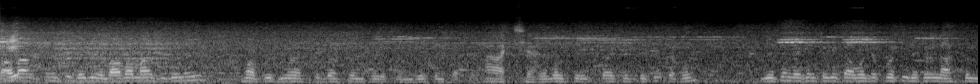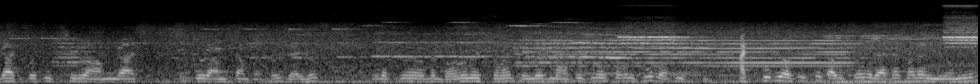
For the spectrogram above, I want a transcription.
বাবা কিন্তু দেখবেন বাবা মা দুজনেই মহাপুরুষ মহারাজকে দর্শন করেছেন তাকে আচ্ছা। এবং সেই বয়সের দিকে তখন যেতেন এখান থেকে তো আমাদের প্রচুর এখানে নারকেল গাছ প্রচুর ছিল আম গাছ প্রচুর আম টাম প্রচুর যাই হোক। এটা সময় ওদের গরমের সময় সেই লোক মহাপুরুষ মহারাজ তখন খুব অসুস্থ। আর খুবই অসুস্থ কারোর সঙ্গে দেখা করার নিয়ম নেই।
